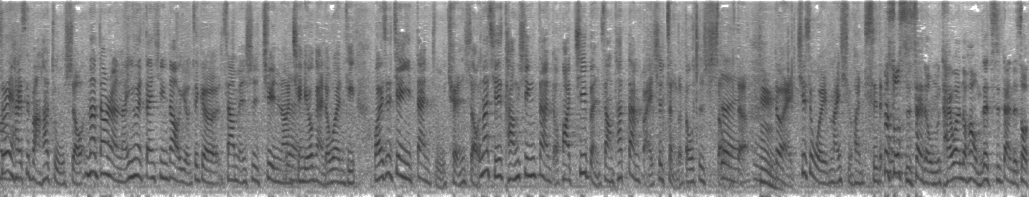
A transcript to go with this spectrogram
所以还是把它煮熟。那当然了，因为担心到有这个沙门氏菌啊、禽流感的问题。我还是建议蛋煮全熟。那其实溏心蛋的话，基本上它蛋白是整个都是熟的。嗯，对。其实我也蛮喜欢吃的。那说实在的，我们台湾的话，我们在吃蛋的时候，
